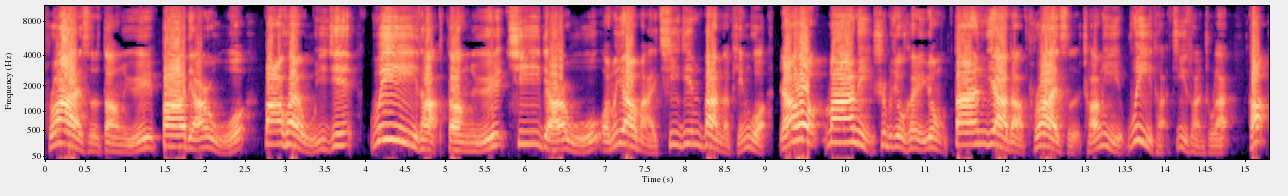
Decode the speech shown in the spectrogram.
，price 等于八点五，八块五一斤，weight 等于七点五，我们要买七斤半的苹果。然后 money 是不是就可以用单价的 price 乘以 weight 计算出来？好，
